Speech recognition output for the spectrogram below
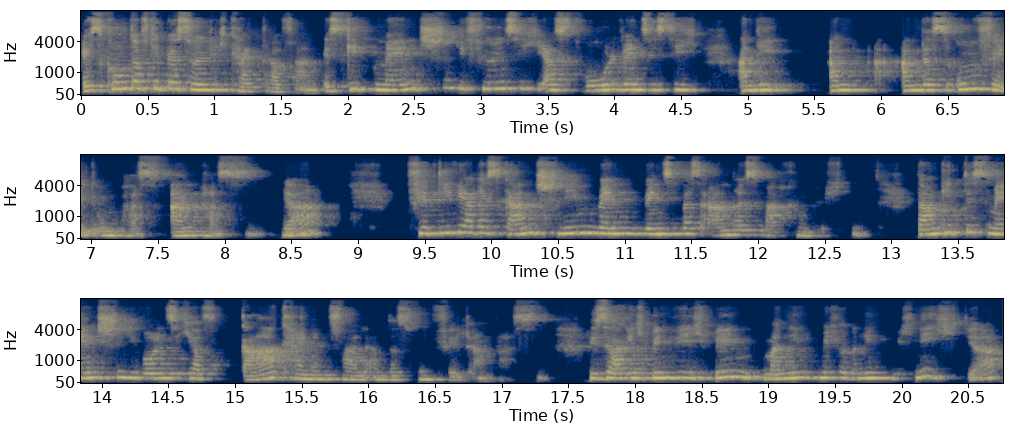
Es kommt auf die Persönlichkeit drauf an. Es gibt Menschen, die fühlen sich erst wohl, wenn sie sich an die an, an das Umfeld umpass, anpassen. Ja? Für die wäre es ganz schlimm, wenn, wenn sie was anderes machen möchten. Dann gibt es Menschen, die wollen sich auf gar keinen Fall an das Umfeld anpassen. Die sagen, ich bin wie ich bin, man nimmt mich oder nimmt mich nicht. Ja?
